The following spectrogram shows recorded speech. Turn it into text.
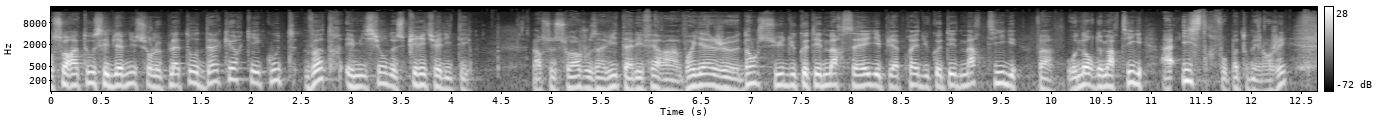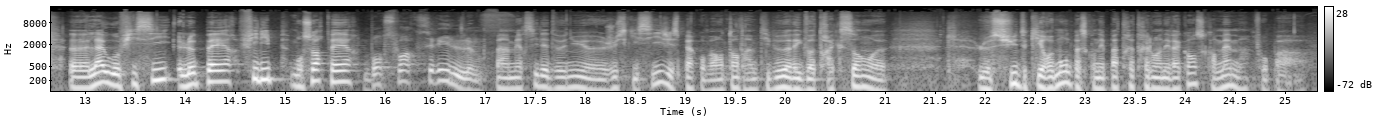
Bonsoir à tous et bienvenue sur le plateau d'un cœur qui écoute votre émission de spiritualité. Alors ce soir, je vous invite à aller faire un voyage dans le sud, du côté de Marseille, et puis après du côté de Martigues, enfin au nord de Martigues, à Istres, faut pas tout mélanger, euh, là où officie le père Philippe. Bonsoir père. Bonsoir Cyril. Ben, merci d'être venu euh, jusqu'ici. J'espère qu'on va entendre un petit peu avec votre accent euh, le sud qui remonte, parce qu'on n'est pas très très loin des vacances quand même. Faut pas,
